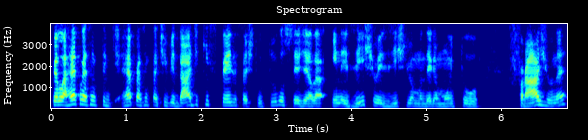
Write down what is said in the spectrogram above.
pela representatividade que espelha essa estrutura, ou seja, ela inexiste ou existe de uma maneira muito frágil, né?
